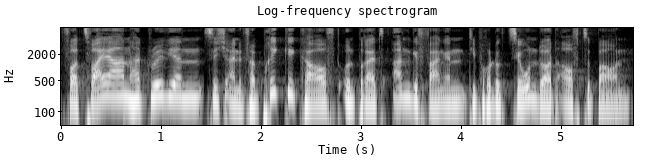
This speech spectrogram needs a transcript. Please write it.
Vor zwei Jahren hat Rivian sich eine Fabrik gekauft und bereits angefangen, die Produktion dort aufzubauen.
